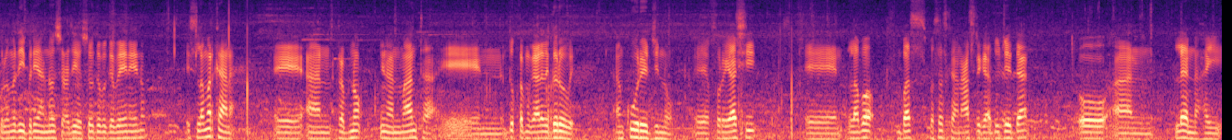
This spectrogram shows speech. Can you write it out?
kulamadii baryaha noo socday oo soo gabagabaynayno isla markaana aan rabno inaan maanta duqa magaalada garoowe aan ku wareejinno furayaashii labo bas basaskan casriga aad u jeedaan oo aan leenahay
